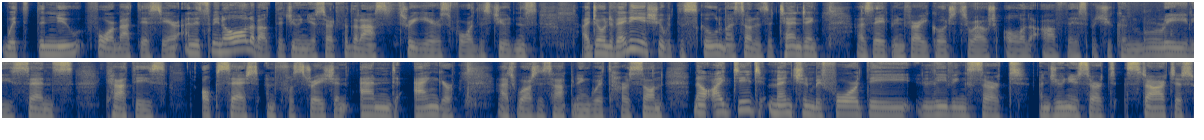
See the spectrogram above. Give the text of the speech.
with the new format this year. And it's been all about the junior cert for the last three years for the students. I don't have any issue with the school my son is attending, as they've been very good throughout all of this, but you can really sense Kathy's upset and frustration and anger at what is happening with her son. Now, I did mention before the leaving cert and junior cert started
